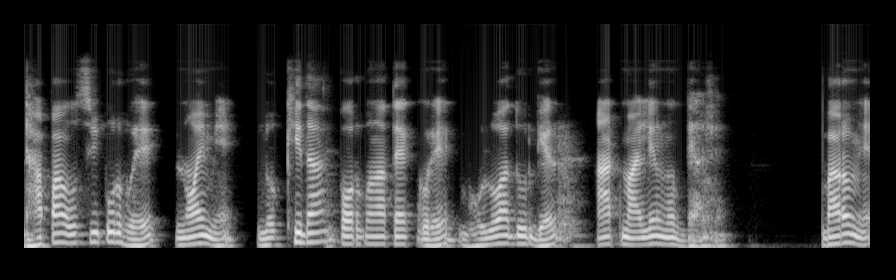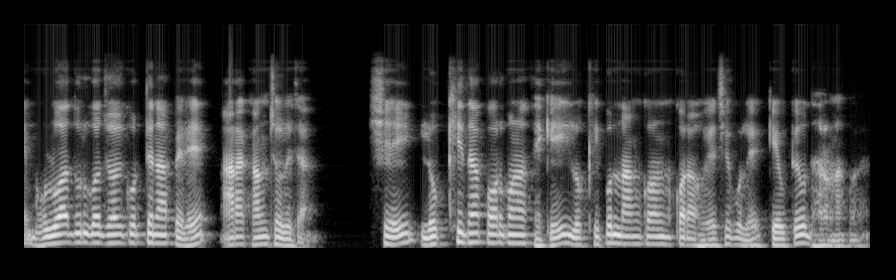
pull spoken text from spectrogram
ঢাপা ও শ্রীপুর হয়ে নয় মে লক্ষ্মীদা পরগনা ত্যাগ করে ভুলুয়া দুর্গের আট মাইলের মধ্যে আসেন। বারো মে ভুলুয়া দুর্গ জয় করতে না পেরে আরাকান চলে যান। সেই লক্ষ্মীদা পরগনা থেকেই লক্ষ্মীপুর নামকরণ করা হয়েছে বলে কেউ কেউ ধারণা করেন।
